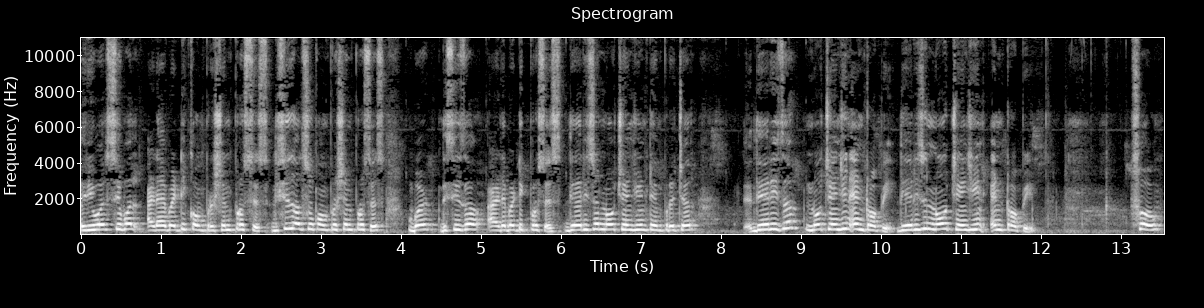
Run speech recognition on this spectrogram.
reversible adiabatic compression process. This is also compression process but this is a adiabatic process. There is a no change in temperature. There is a no change in entropy. There is a no change in entropy. So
